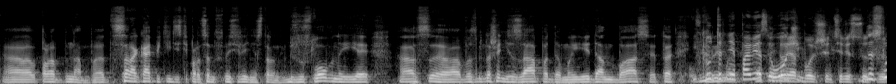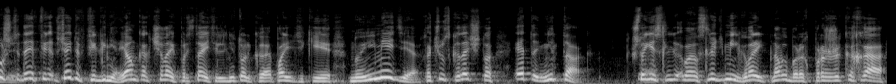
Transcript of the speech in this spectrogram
э, про- нам, 40-50% населения страны. Безусловно, и э, с, э, взаимоотношения с Западом, и Донбасс. Это, и Внутренняя Крым. повестка, Это говорят, очень- больше интересует Да слушайте, да, все это фигня. Я вам как человек, представитель не только политики, но и медиа, хочу сказать, что это не так. Что если э, с людьми говорить на выборах про ЖКХ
